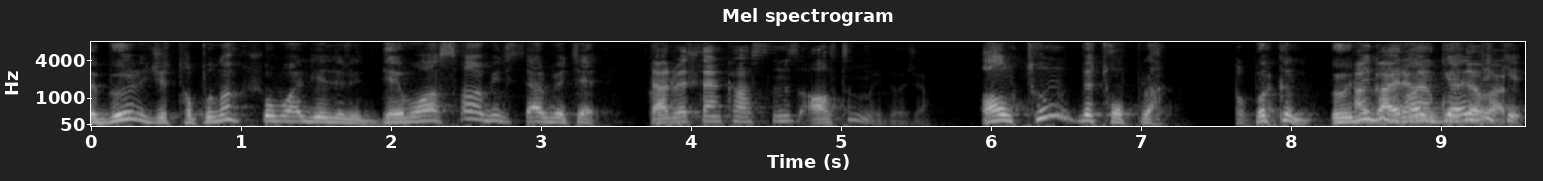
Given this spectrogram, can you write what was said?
Ve böylece tapınak şövalyeleri devasa bir servete Servetten kastınız altın mıydı hocam? altın ve toprak. Toprak. Bakın öyle Ha, bir hal gayrimenkul de geldi var. ki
